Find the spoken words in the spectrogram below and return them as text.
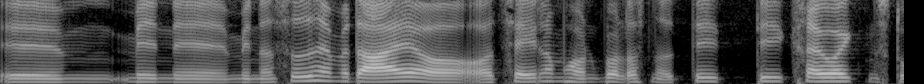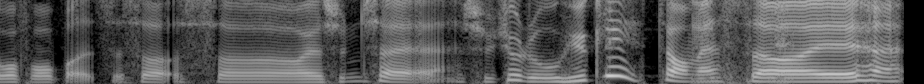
Øh, men, øh, men at sidde her med dig og, og tale om håndbold og sådan noget, det, det kræver ikke den store forberedelse. Så, så jeg synes, at, jeg synes jo, du er hyggelig, Thomas. Mm. Så, øh,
